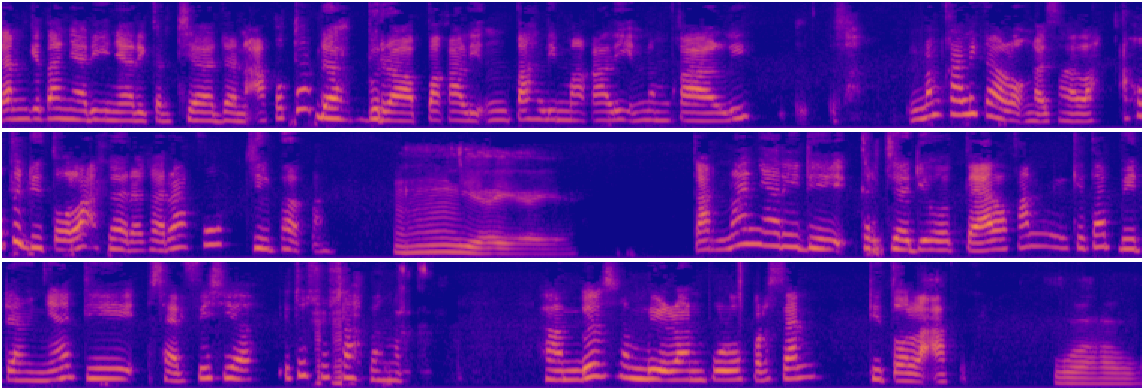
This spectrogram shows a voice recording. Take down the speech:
kan kita nyari-nyari kerja. Dan aku tuh udah berapa kali entah lima kali enam kali. Enam kali kalau nggak salah. Aku tuh ditolak gara-gara aku jilbaban. Hmm, iya iya iya. karena nyari di kerja di hotel kan kita bidangnya di servis ya. Itu susah banget hampir 90% ditolak aku Wow.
